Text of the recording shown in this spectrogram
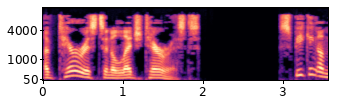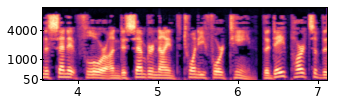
of terrorists and alleged terrorists. Speaking on the Senate floor on December 9, 2014, the day parts of the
